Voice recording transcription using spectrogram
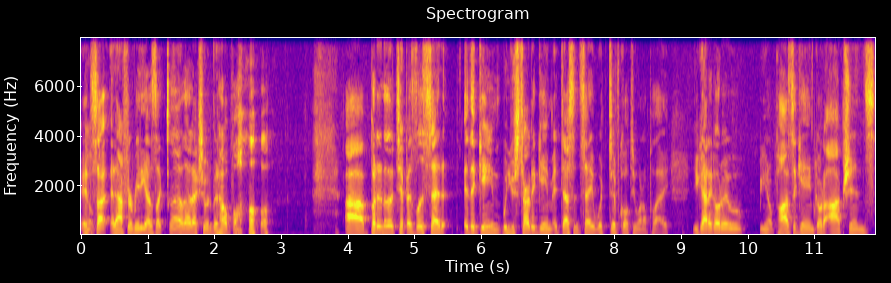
And Nope. so and after reading, I was like, oh, that actually would have been helpful. Uh, but another tip, as Liz said, in the game when you start a game, it doesn't say what difficulty you want to play. You got to go to you know pause the game, go to options,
